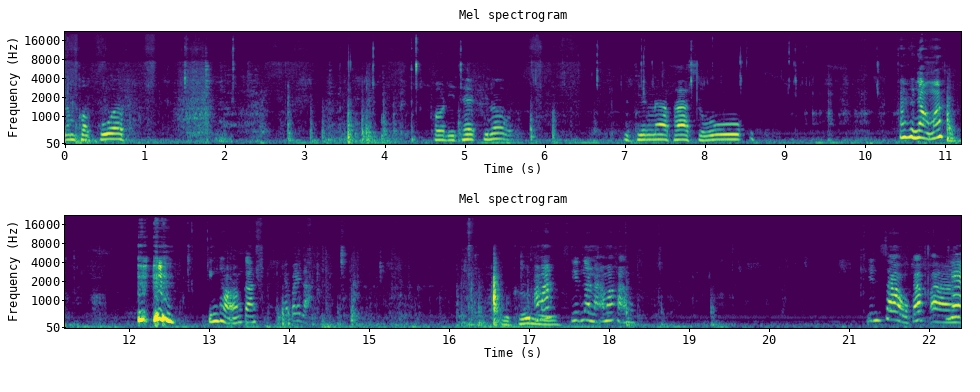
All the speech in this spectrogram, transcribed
น้ำขอบครัว พอดีแท็กพี่น้องอยู่เทียงหน้าผ้าสุกมาพี่น้องมากินข้าวน้ำกันไปไปละเมื่อคืนเอามานี้ยิบนั่นนะเอามาค่ะกินเศร้ากับอ่าแม่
